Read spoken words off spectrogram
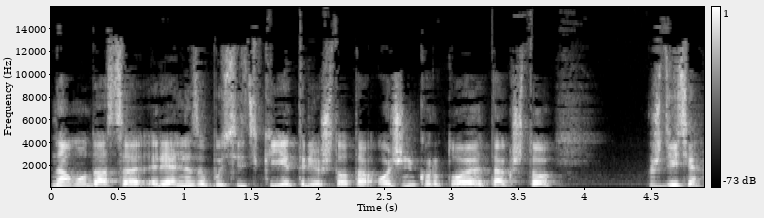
нам удастся реально запустить к Е3 что-то очень крутое. Так что ждите.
